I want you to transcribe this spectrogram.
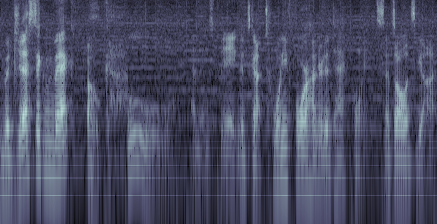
Majestic Mech Ohka. Ooh. That thing's big. It's got 2,400 attack points. That's all it's got.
